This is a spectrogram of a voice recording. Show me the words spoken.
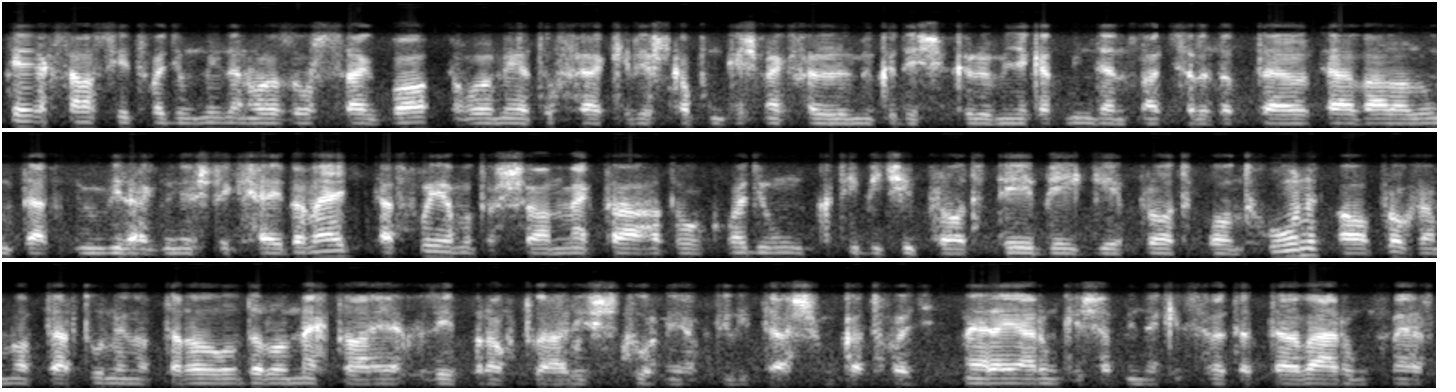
Tényleg szanaszét vagyunk mindenhol az országban, ahol méltó felkérést kapunk és megfelelő működési körülményeket mindent nagy szeretettel elvállalunk, tehát világminőség helybe megy. Tehát folyamatosan megtalálható találhatók vagyunk tbgprod, tbgprod.hu-n. A programnaptár, turnénaptár oldalon megtalálják az éppen aktuális turnéaktivitásunkat, hogy merre járunk, és hát mindenkit szeretettel várunk, mert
